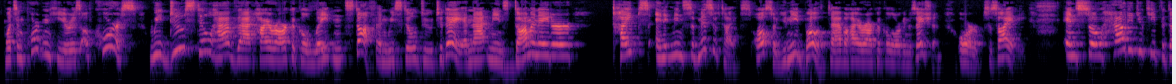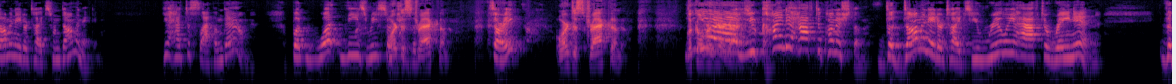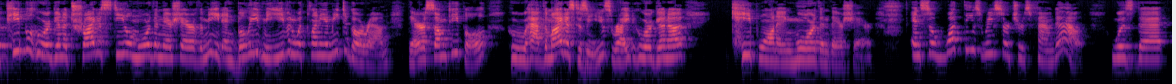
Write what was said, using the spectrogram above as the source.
what's important here is, of course, we do still have that hierarchical latent stuff, and we still do today. And that means dominator types and it means submissive types. Also, you need both to have a hierarchical organization or society. And so, how did you keep the dominator types from dominating? You had to slap them down. But what these researchers or distract them. Sorry. Or distract them. Look yeah, over there, guys. you kind of have to punish them. The dominator types, you really have to rein in. The people who are going to try to steal more than their share of the meat, and believe me, even with plenty of meat to go around, there are some people who have the Midas disease, right, who are going to keep wanting more than their share. And so, what these researchers found out was that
